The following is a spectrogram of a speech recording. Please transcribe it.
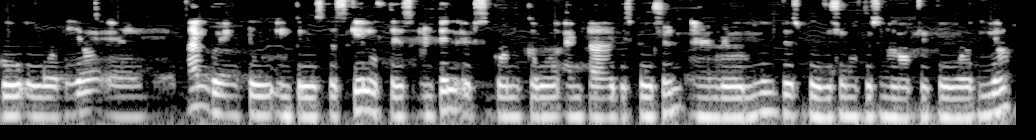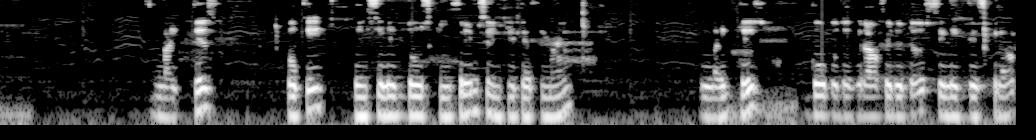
go over here and i'm going to increase the scale of this until it's going to cover entire this portion and we will move this position of this null object over here like this. Okay then select those keyframes and hit f9 like this. Go to the graph editor select this graph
